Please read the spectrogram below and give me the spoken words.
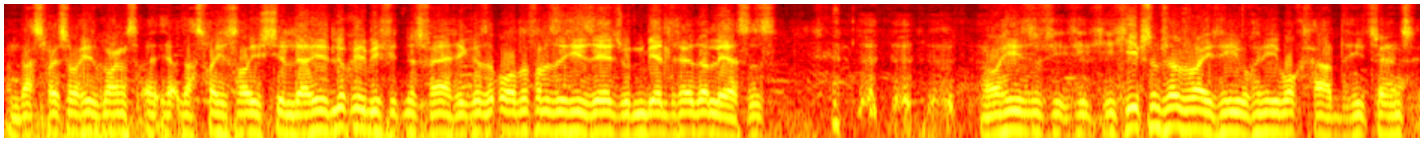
And that's why I saw he's going. Uh, that's why I saw he's still there. He's looking to be fitness fanatic because all the fellas at his age wouldn't be able to tie their laces. no, he's, he, he keeps himself right. He, when he works hard, he trains. He,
